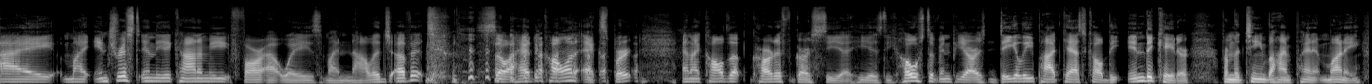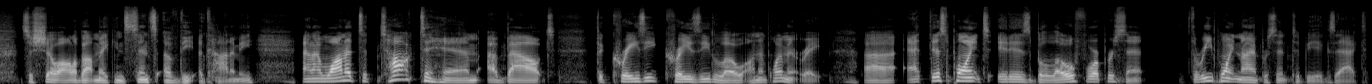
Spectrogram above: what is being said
I my interest in the economy far outweighs my knowledge of it. so I had to call an expert and I called up Cardiff Garcia. He is the host of NPR's daily podcast called The Indicator from the team behind Planet Money. It's a show all about making sense of the economy. And I wanted to talk to him about the crazy, crazy low unemployment rate. Uh, at this point, it is below 4%. 3.9% to be exact.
